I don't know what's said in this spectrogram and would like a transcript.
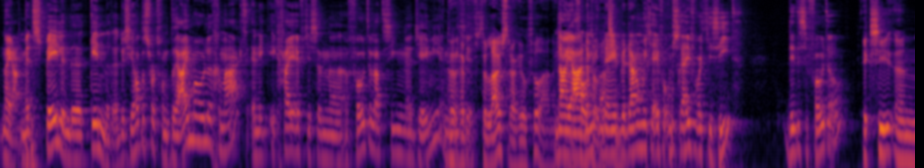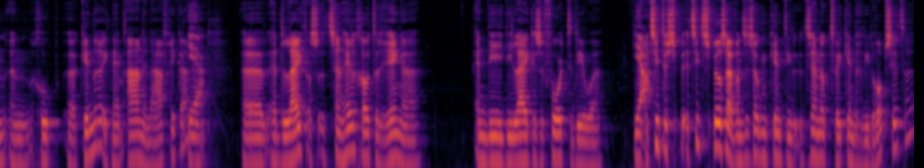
nou ja, met spelende kinderen. Dus je had een soort van draaimolen gemaakt. En ik, ik ga je eventjes een, eh, een foto laten zien, eh, Jamie. En dan Daar je... heeft de luisteraar heel veel aan. Nou ja, dan, nee, daarom moet je even omschrijven wat je ziet. Dit is de foto. Ik zie een, een groep kinderen, ik neem aan in Afrika. Ja. Het lijkt als het zijn hele grote ringen en die, die lijken ze voort te duwen. Ja. Het, ziet er, het ziet er speels uit, want het, is ook een kind die, er zijn ook twee kinderen die erop zitten.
